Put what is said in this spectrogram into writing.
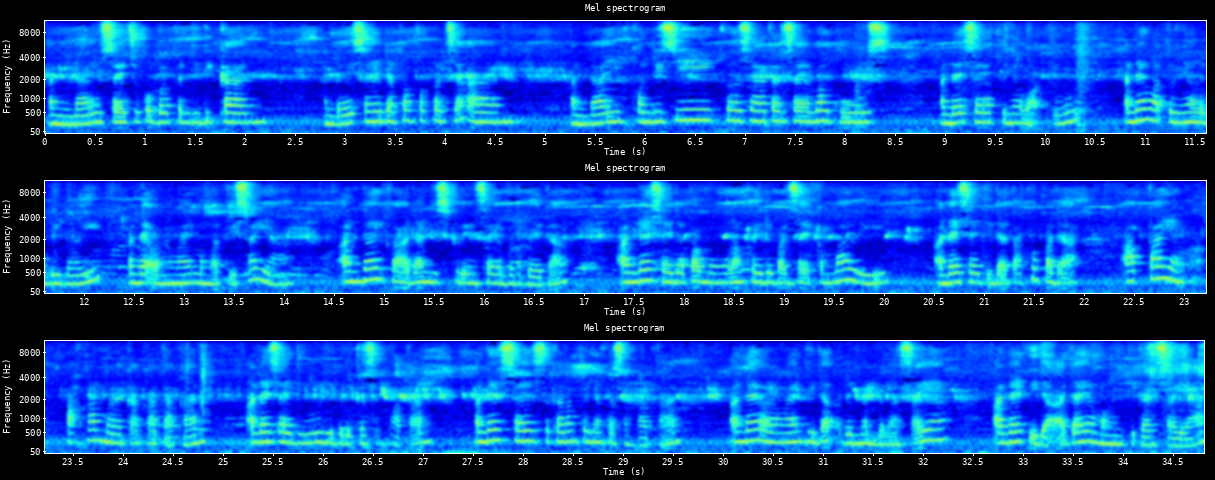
andai saya cukup berpendidikan, andai saya dapat pekerjaan, andai kondisi kesehatan saya bagus, andai saya punya waktu, Andai waktunya lebih baik, andai orang lain mengerti saya, andai keadaan di sekeliling saya berbeda, andai saya dapat mengulang kehidupan saya kembali, andai saya tidak takut pada apa yang akan mereka katakan, andai saya dulu diberi kesempatan, andai saya sekarang punya kesempatan, andai orang lain tidak dendam dengan saya, andai tidak ada yang menghentikan saya,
